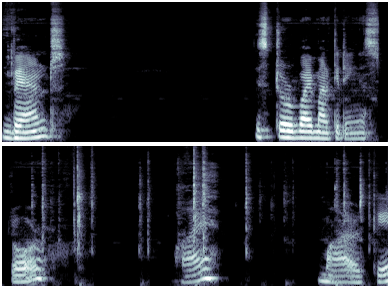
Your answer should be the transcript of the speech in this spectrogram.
band, store by marketing, store by মার্কে,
